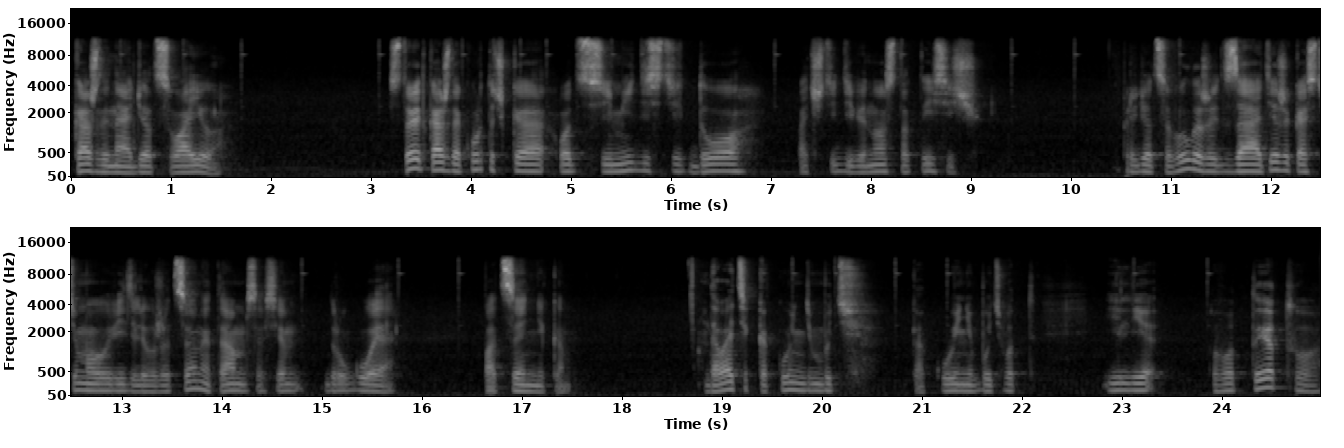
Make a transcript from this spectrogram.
Каждый найдет свою. Стоит каждая курточка от 70 до почти 90 тысяч. Придется выложить. За те же костюмы вы видели уже цены. Там совсем другое по ценникам. Давайте какую-нибудь, какую-нибудь вот, или вот эту,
